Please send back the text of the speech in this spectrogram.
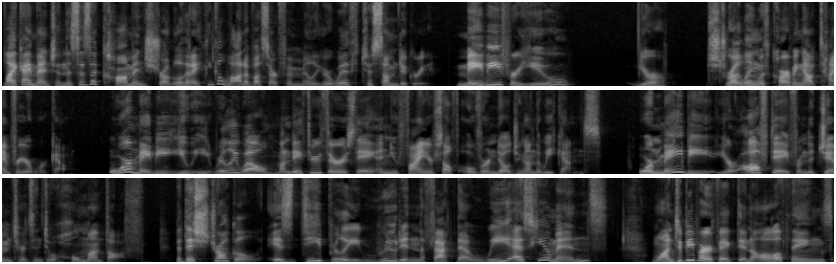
like I mentioned, this is a common struggle that I think a lot of us are familiar with to some degree. Maybe for you, you're struggling with carving out time for your workout. Or maybe you eat really well Monday through Thursday and you find yourself overindulging on the weekends. Or maybe your off day from the gym turns into a whole month off. But this struggle is deeply rooted in the fact that we as humans want to be perfect in all things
